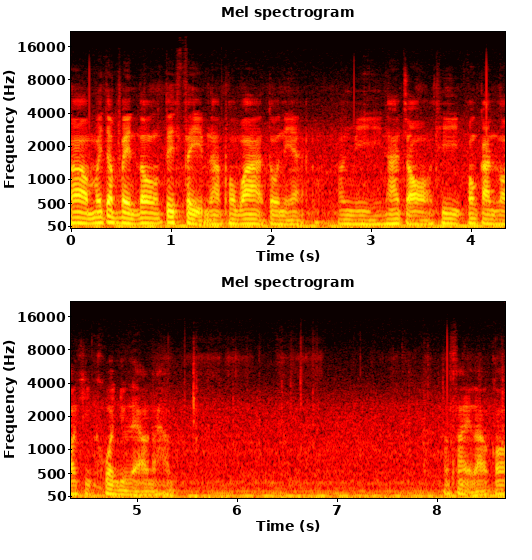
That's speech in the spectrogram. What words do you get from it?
ก็ไม่จำเป็นต้องติดฟิล์มนะเพราะว่าตัวเนี้ยมันมีหน้าจอที่ป้องกันรอยขีดข่วนอยู่แล้วนะครับพอใส่แล้วก็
